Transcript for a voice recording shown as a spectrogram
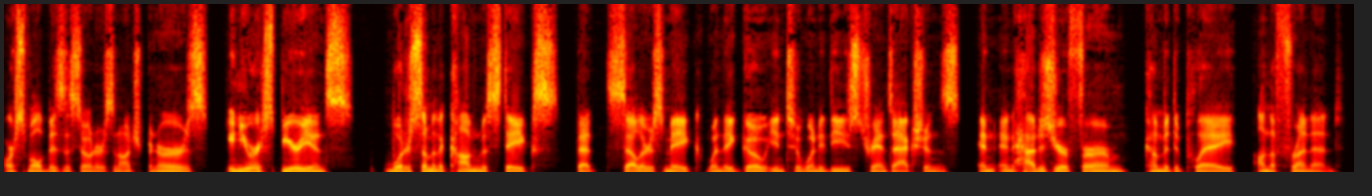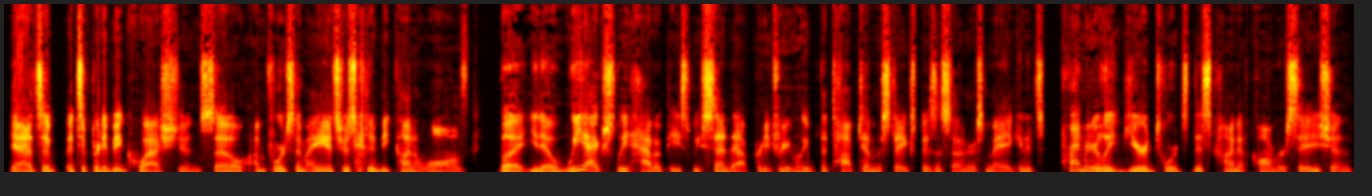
are small business owners and entrepreneurs. In your experience, what are some of the common mistakes that sellers make when they go into one of these transactions? And, and how does your firm come into play on the front end? Yeah, it's a it's a pretty big question. So unfortunately, my answer is going to be kind of long. But you know, we actually have a piece we send out pretty frequently, the top 10 mistakes business owners make. And it's primarily geared towards this kind of conversation.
